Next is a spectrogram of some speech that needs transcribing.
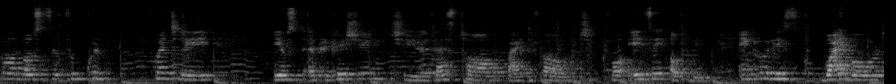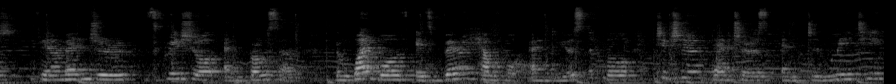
four most frequently used application to the desktop by default for easy opening, including whiteboard, file manager, screenshot, and browser. The whiteboard is very helpful and used for teacher lectures and meeting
